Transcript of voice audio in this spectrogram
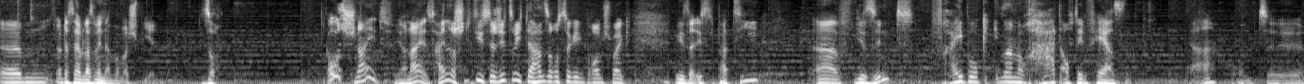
Ähm, und deshalb lassen wir ihn einfach mal spielen. So. Oh, es schneit. Ja, nice. Heiner Schlitt ist der Schiedsrichter, Hansa Rostock gegen Braunschweig. Wie gesagt, ist die Partie. Äh, wir sind Freiburg immer noch hart auf den Fersen. Ja, und äh,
